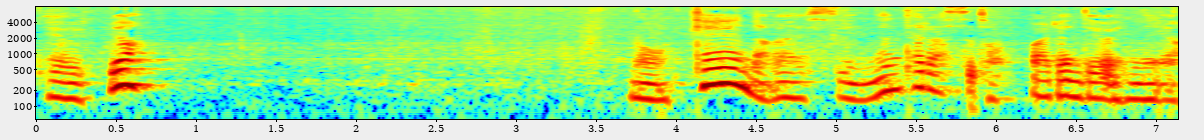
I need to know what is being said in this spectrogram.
되어 있고요. 이렇게 나갈 수 있는 테라스도 마련되어 있네요.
